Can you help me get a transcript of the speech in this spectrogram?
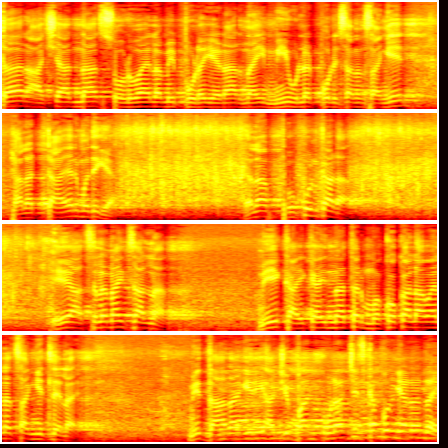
तर अशांना सोडवायला मी पुढे येणार नाही. मी उलट पोलिसांना सांगेन ह्याला टायरमध्ये घ्या. ह्याला ठोकून काढा. हे असलं नाही चालणार. मी काही काहींना तर मकोका लावायला सांगितलेला आहे. मी दादागिरी अजिबात कुणाचीच खपून घेणार नाही.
